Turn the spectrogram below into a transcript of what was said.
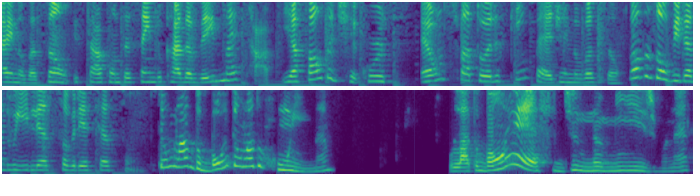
A inovação está acontecendo cada vez mais rápido e a falta de recursos é um dos fatores que impede a inovação. Vamos ouvir a Duília sobre esse assunto. Tem um lado bom e tem um lado ruim, né? O lado bom é esse dinamismo, né?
